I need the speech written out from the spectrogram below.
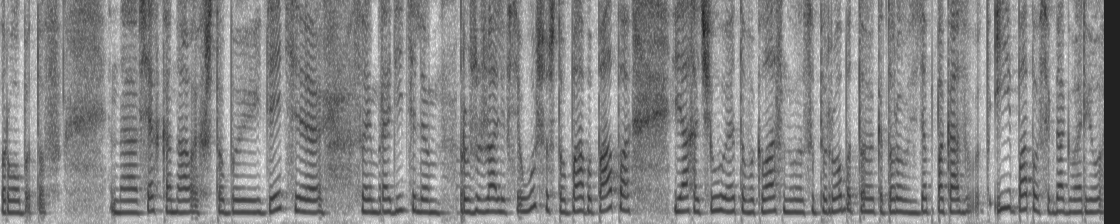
роботов на всех каналах, чтобы дети своим родителям прожужжали все уши, что папа, папа, я хочу этого классного суперробота, которого везде показывают. И папа всегда говорил,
